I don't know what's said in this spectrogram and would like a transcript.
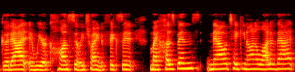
good at. And we are constantly trying to fix it. My husband's now taking on a lot of that.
